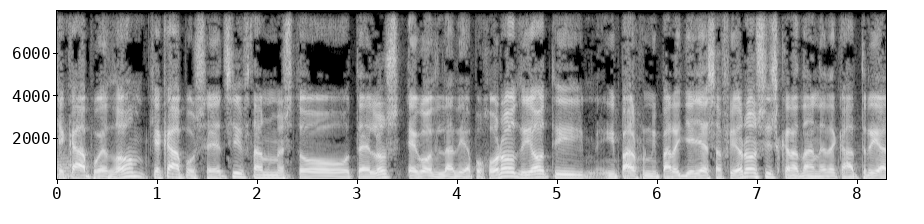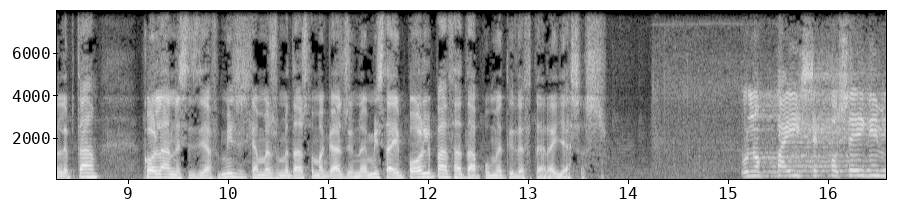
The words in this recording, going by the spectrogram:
Και κάπου εδώ και κάπως έτσι φτάνουμε στο τέλος. Εγώ δηλαδή αποχωρώ, διότι υπάρχουν οι παραγγελιές αφιερώσεις, κρατάνε 13 λεπτά, κολλάνε στις διαφημίσεις και αμέσως μετά στο μαγκαζίνο. Εμείς τα υπόλοιπα θα τα πούμε τη Δευτέρα. Γεια σας. Unos países poseen, en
